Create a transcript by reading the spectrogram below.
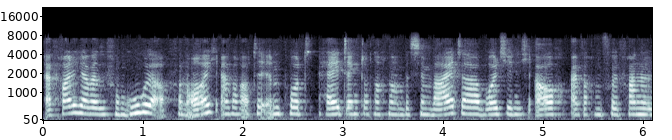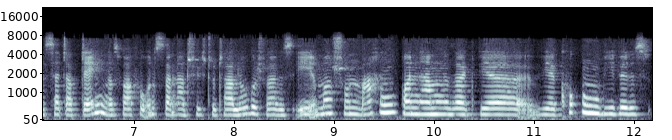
erfreulicherweise von Google, auch von euch, einfach auch der Input, hey, denkt doch noch mal ein bisschen weiter, wollt ihr nicht auch einfach im Full-Funnel-Setup denken? Das war für uns dann natürlich total logisch, weil wir es eh immer schon machen und haben gesagt, wir, wir gucken, wie wir das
